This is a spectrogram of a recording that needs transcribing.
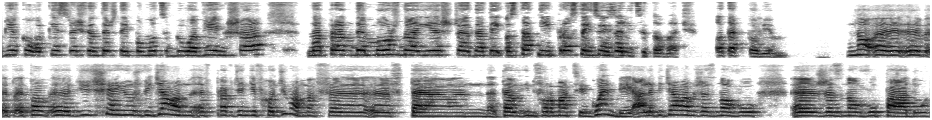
Wielką Orkiestrę Świątecznej Pomocy była większa. Naprawdę można jeszcze na tej ostatniej prostej coś zalicytować. O tak powiem. No, e, e, e, dzisiaj już widziałam, wprawdzie nie wchodziłam w, w tę, tę informację głębiej, ale widziałam, że znowu, że znowu padł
